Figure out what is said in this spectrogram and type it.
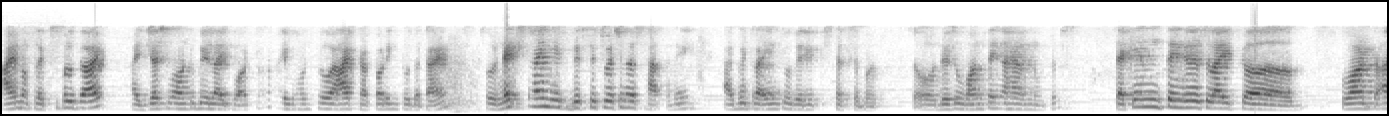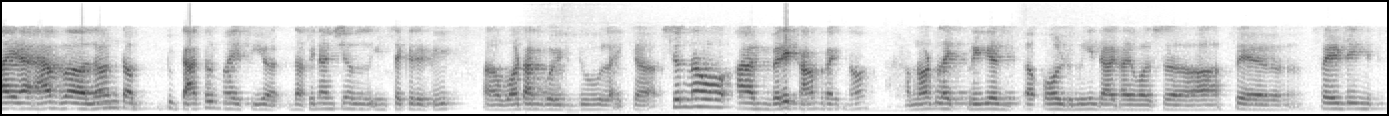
I'm a flexible guy. I just want to be like water. I want to act according to the time. So next time, if this situation is happening, I'll be trying to be very flexible. So this is one thing I have noticed. Second thing is like uh, what I have uh, learned to, tackle my fear, the financial insecurity. Uh, what I'm going to do. Like uh, still now, I'm very calm right now. I'm not like previous uh, old me that I was uh, fa- facing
